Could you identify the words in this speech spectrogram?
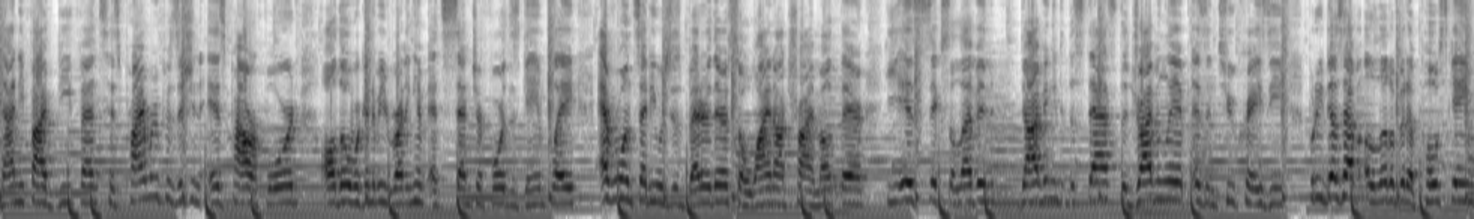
95 defense. His primary position is power forward, although we're going to be running him at center for this gameplay. Everyone said he was just better there, so why not try him out there? He is 6'11", Diving into the stats, the driving layup isn't too crazy, but he does have a little bit of post game.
